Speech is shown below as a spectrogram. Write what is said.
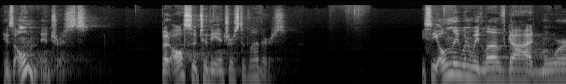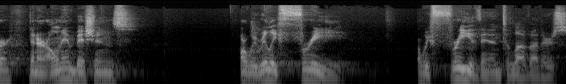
his own interests, but also to the interest of others. You see, only when we love God more than our own ambitions are we really free. Are we free then to love others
